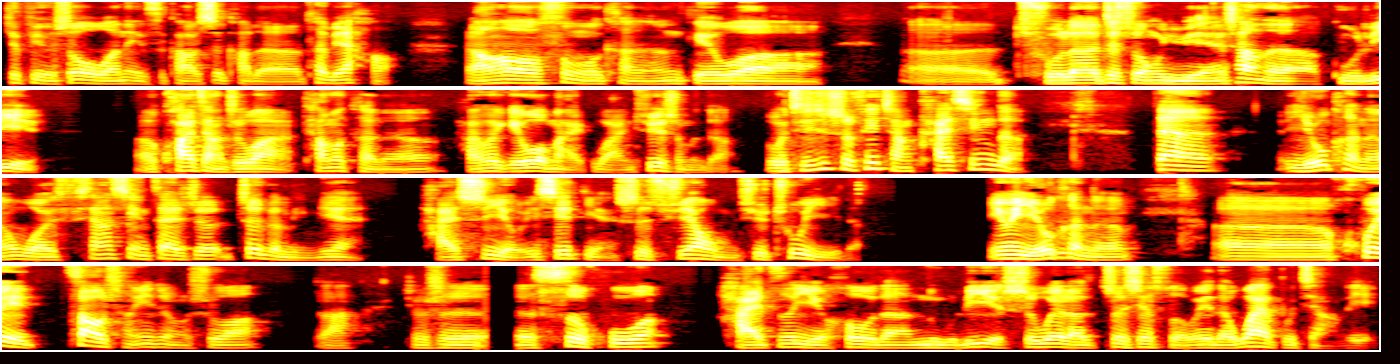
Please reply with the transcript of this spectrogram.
就比如说我哪次考试考得特别好，然后父母可能给我，呃，除了这种语言上的鼓励，呃，夸奖之外，他们可能还会给我买个玩具什么的，我其实是非常开心的。但有可能我相信在这这个里面，还是有一些点是需要我们去注意的。因为有可能，呃，会造成一种说，对吧？就是似乎孩子以后的努力是为了这些所谓的外部奖励，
